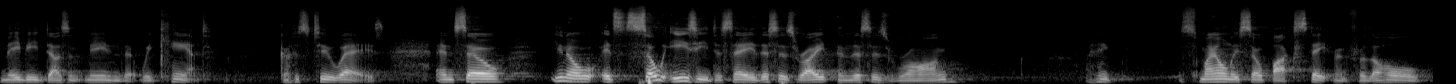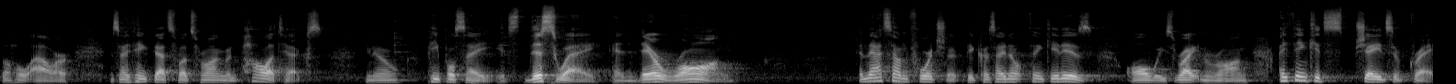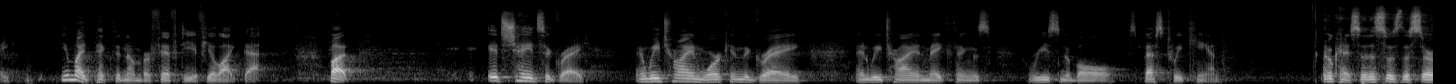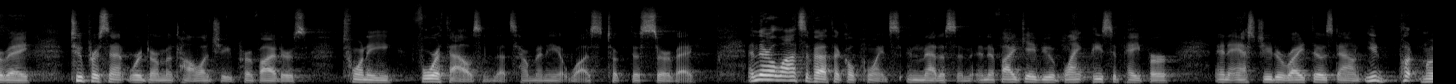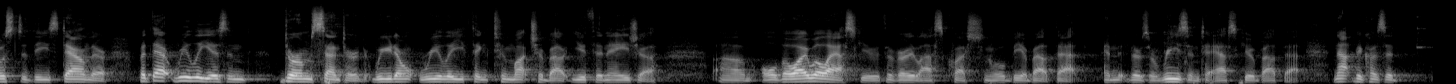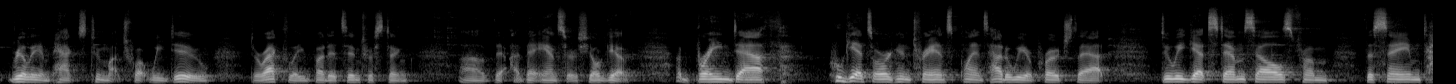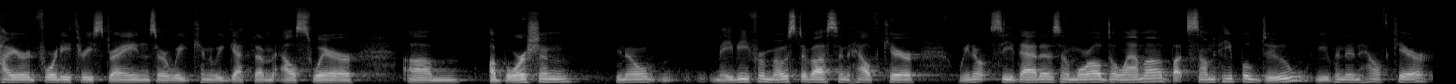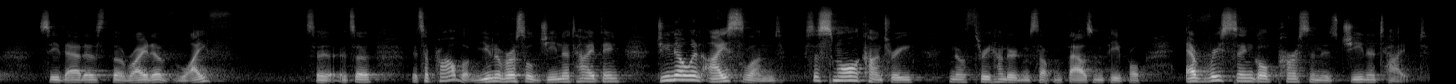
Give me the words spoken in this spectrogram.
maybe doesn't mean that we can't. goes two ways. And so, you know, it's so easy to say this is right and this is wrong. I think it's my only soapbox statement for the whole, the whole hour is I think that's what's wrong in politics. You know, people say it's this way and they're wrong. And that's unfortunate because I don't think it is always right and wrong. I think it's shades of gray. You might pick the number 50 if you like that. But it's shades of gray. And we try and work in the gray and we try and make things reasonable as best we can. Okay, so this was the survey. 2% were dermatology providers, 24,000, that's how many it was, took this survey. And there are lots of ethical points in medicine. And if I gave you a blank piece of paper and asked you to write those down, you'd put most of these down there. But that really isn't derm centered. We don't really think too much about euthanasia. Um, although I will ask you, the very last question will be about that. And there's a reason to ask you about that. Not because it really impacts too much what we do directly, but it's interesting uh, the, the answers you'll give. Brain death, who gets organ transplants? How do we approach that? Do we get stem cells from the same tired 43 strains, or we, can we get them elsewhere? Um, abortion, you know, maybe for most of us in healthcare, we don't see that as a moral dilemma, but some people do, even in healthcare, see that as the right of life. It's a, it's a, it's a problem. Universal genotyping. Do you know in Iceland, it's a small country, you know, 300 and something thousand people, every single person is genotyped.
